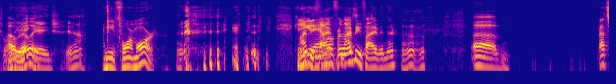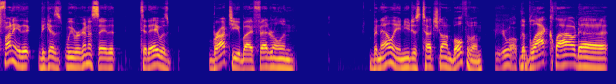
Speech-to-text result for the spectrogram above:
28 Oh, really? gauge. Yeah. I need four more. Can you get ammo five, for Might be five in there. I don't know. Um, That's funny that because we were going to say that today was brought to you by Federal and Benelli, and you just touched on both of them. you're welcome. The Black Cloud uh,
